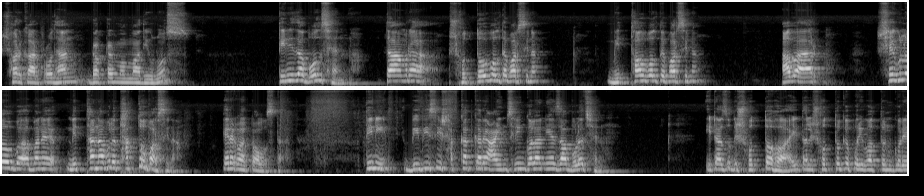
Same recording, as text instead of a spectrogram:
সরকার প্রধান ডক্টর মোহাম্মদ ইউনুস তিনি যা বলছেন, তা আমরা সত্যও বলতে পারছি না, মিথ্যাও বলতে পারছি না। আবার সেগুলো মানে মিথ্যা না বলে থাকতেও পারছি না। এরকম একটা অবস্থা। তিনি বিবিসি সাক্ষাৎকারে আইন শৃঙ্খলা নিয়ে যা বলেছেন, এটা যদি সত্য হয়, তাহলে সত্যকে পরিবর্তন করে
